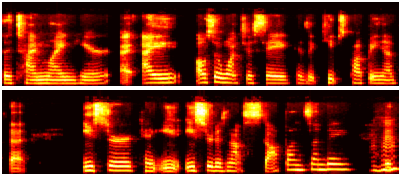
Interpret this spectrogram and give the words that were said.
the timeline here. I, I also want to say because it keeps popping up that Easter can e- Easter does not stop on Sunday. Mm-hmm.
